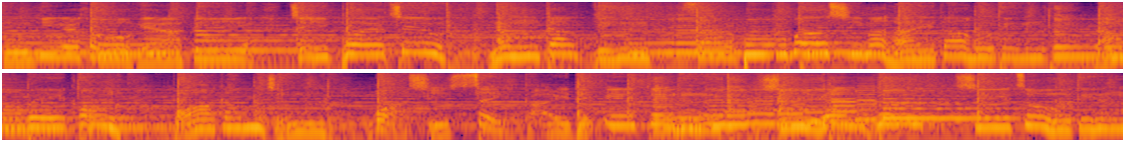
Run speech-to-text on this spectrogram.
有你的好兄弟，一杯酒，两角银，三不五时嘛来斗阵。若要讲博感情，我是世界第一等，是缘分，是注定，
